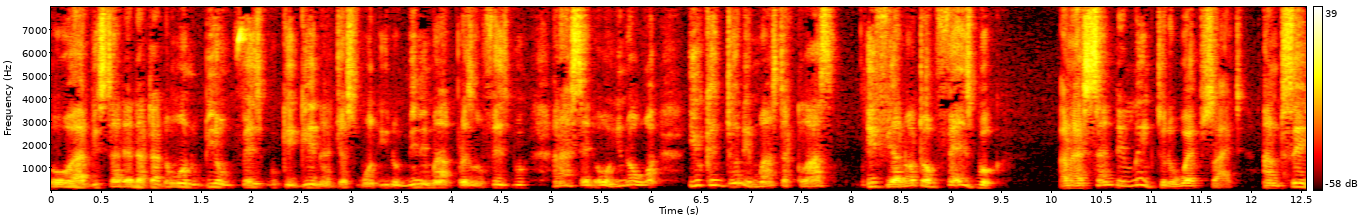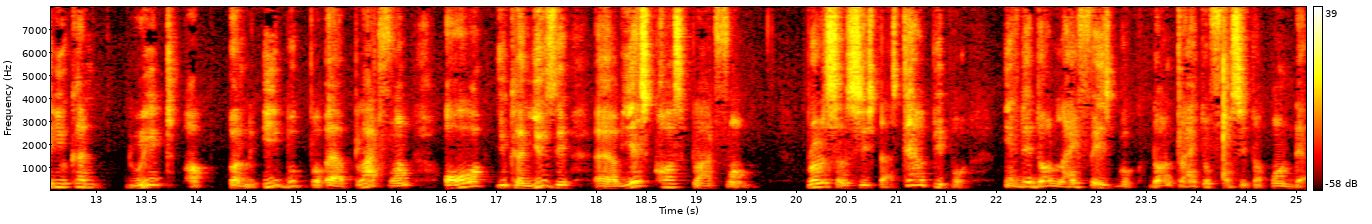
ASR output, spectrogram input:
Oh, I've decided that I don't want to be on Facebook again. I just want, you know, minimal presence on Facebook. And I said, Oh, you know what? You can do the master class if you're not on Facebook. And I sent the link to the website and say you can read up on ebook uh, platform or you can use the uh, Yes Course platform. Brothers and sisters, tell people if they don't like Facebook, don't try to force it upon them.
